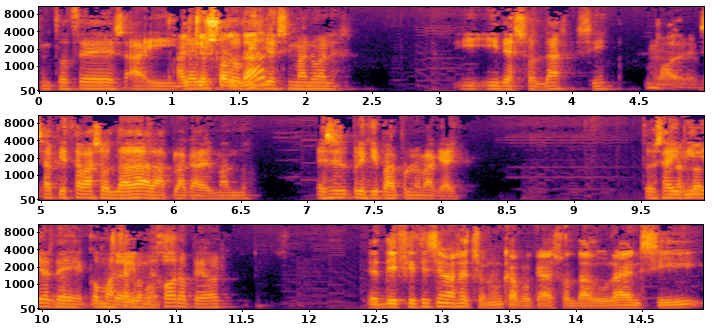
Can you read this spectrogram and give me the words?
Entonces, hay, ¿Hay ya he que visto soldar? vídeos y manuales. Y, y de soldar, sí. Madre mía. Esa pieza va soldada a la placa del mando. Ese es el principal problema que hay. Entonces hay vídeos de cómo hacerlo mejor o peor. Es difícil si no lo has hecho nunca, porque la soldadura en sí,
